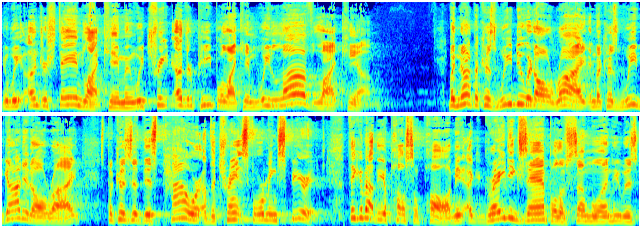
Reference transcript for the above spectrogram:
and we understand like Him and we treat other people like Him. We love like Him. But not because we do it all right and because we've got it all right. It's because of this power of the transforming Spirit. Think about the Apostle Paul. I mean, a great example of someone who was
